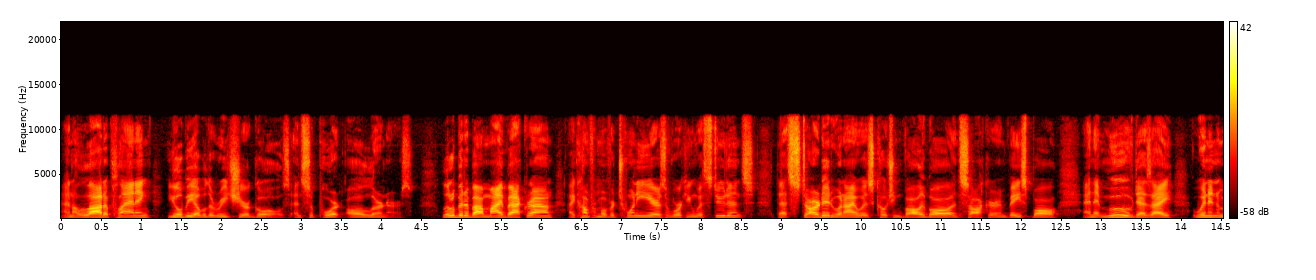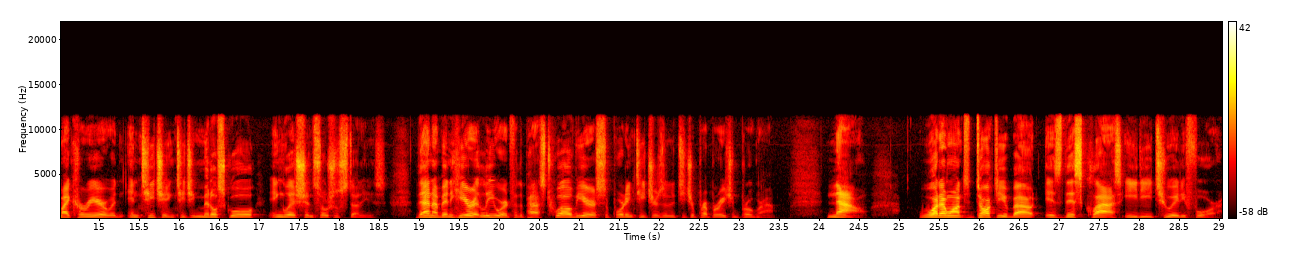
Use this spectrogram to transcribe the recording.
and a lot of planning, you'll be able to reach your goals and support all learners. A little bit about my background. I come from over 20 years of working with students. That started when I was coaching volleyball and soccer and baseball, and it moved as I went into my career in teaching, teaching middle school, English, and social studies. Then I've been here at Leeward for the past 12 years supporting teachers in the teacher preparation program. Now, what I want to talk to you about is this class, ED 284.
